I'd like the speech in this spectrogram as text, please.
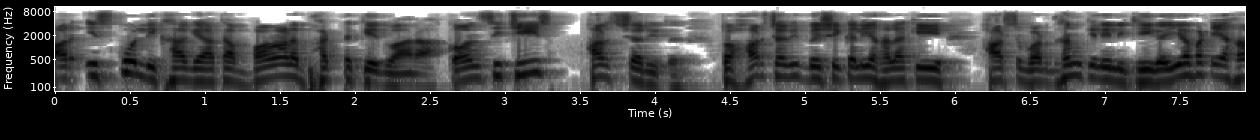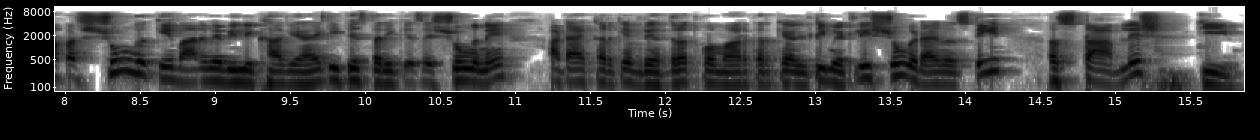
और इसको लिखा गया था बाण भट्ट के द्वारा। कौन सी चीज़? हर्षचरित तो हर्षचरित बेसिकली हालाँकि हर्षवर्धन के लिए लिखी गई है बट यहाँ पर शुंग के बारे में भी लिखा गया है कि किस तरीके से शुंग ने अटैक करके बृहद्रथ को मार करके अल्टीमेटली शुंग डायनेस्टी स्टैब्लिश की।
